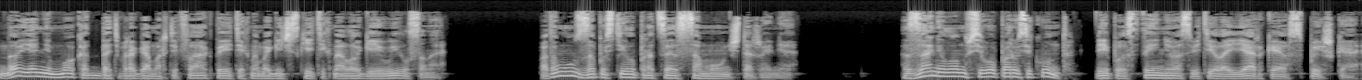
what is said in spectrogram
но я не мог отдать врагам артефакты и техномагические технологии Уилсона. Потому запустил процесс самоуничтожения. Занял он всего пару секунд, и пустыню осветила яркая вспышка.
